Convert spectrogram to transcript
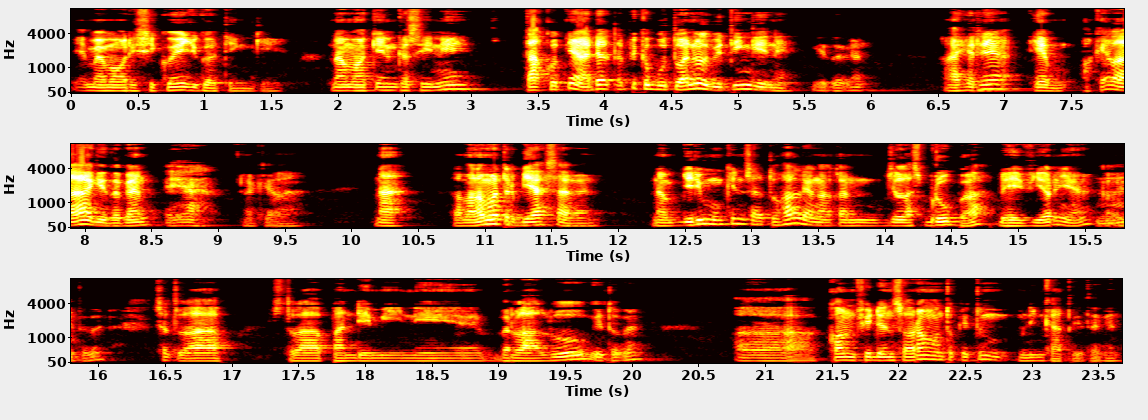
Ya memang risikonya juga tinggi. Nah, makin ke sini takutnya ada tapi kebutuhannya lebih tinggi nih gitu kan. Akhirnya ya pakailah gitu kan. Iya Pakailah. Nah, lama-lama terbiasa kan. Nah, jadi mungkin satu hal yang akan jelas berubah behaviornya Hmm. itu kan setelah setelah pandemi ini berlalu gitu kan. eh, confidence orang untuk itu meningkat gitu kan.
